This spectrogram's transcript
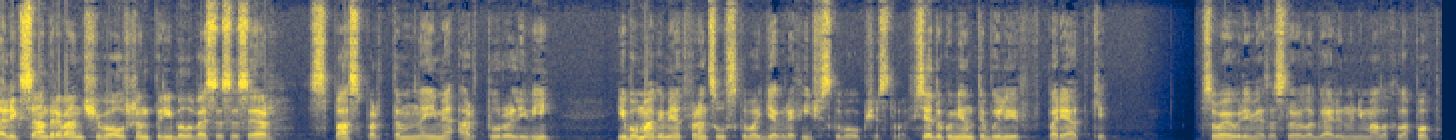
Александр Иванович Волшин прибыл в СССР с паспортом на имя Артура Леви и бумагами от французского географического общества. Все документы были в порядке. В свое время это стоило Гарину немало хлопот.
